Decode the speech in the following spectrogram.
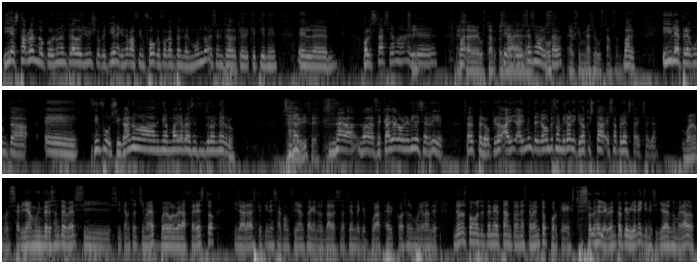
y está hablando con un entrenador jiu que tiene, que se llama Finfo, que fue campeón del mundo, es el entrenador que, que tiene el... eh, All Star se llama, Sí. el de... Esa Va- de Gustav, o sí, sea, el de Gustav se llama All uf, Star. el gimnasio Gustafsson. Vale. Y le pregunta, eh, Finfu, si gano a Demian Maya me das el cinturón negro. ¿Qué le dice? Nada, nada, se calla como le mira y se ríe. ¿Sabes? Pero creo, ahí, ahí me enteré, luego empecé a mirar y creo que está, esa pelea está hecha ya. Bueno, pues sería muy interesante ver si, si Kamsat Chimaev puede volver a hacer esto y la verdad es que tiene esa confianza que nos da la sensación de que puede hacer cosas muy grandes. No nos podemos detener tanto en este evento porque esto es solo el evento que viene y que ni siquiera es numerado.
